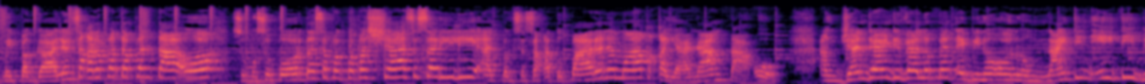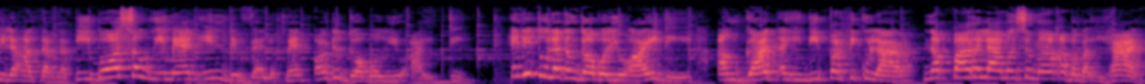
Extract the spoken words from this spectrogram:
may paggalang sa karapatan tao, sumusuporta sa pagpapasya sa sarili at pagsasakatuparan ng mga kakayahan ng tao. Ang Gender and Development ay binuo noong 1980 bilang alternatibo sa Women in Development or the WID. Hindi tulad ng WID, ang God ay hindi partikular na para lamang sa mga kababaihan.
